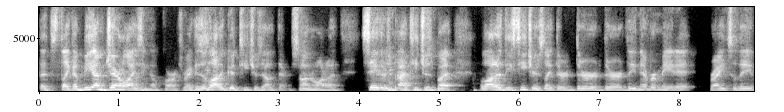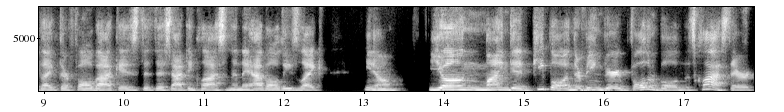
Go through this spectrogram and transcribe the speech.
that's like I'm, I'm generalizing, of course, right? Because there's a lot of good teachers out there. So I don't want to say there's bad teachers, but a lot of these teachers, like they're they're they're they never made it, right? So they like their fallback is this acting class, and then they have all these like, you know, young-minded people, and they're being very vulnerable in this class. They're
